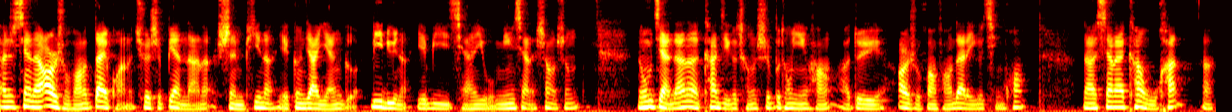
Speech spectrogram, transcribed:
但是现在二手房的贷款呢确实变难了，审批呢也更加严格，利率呢也比以前有明显的上升。那我们简单的看几个城市不同银行啊对于二手房房贷的一个情况。那先来看武汉啊，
